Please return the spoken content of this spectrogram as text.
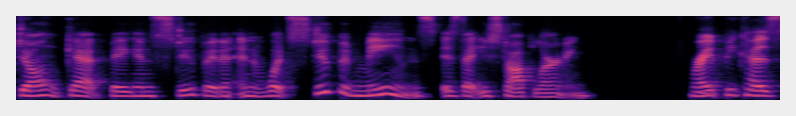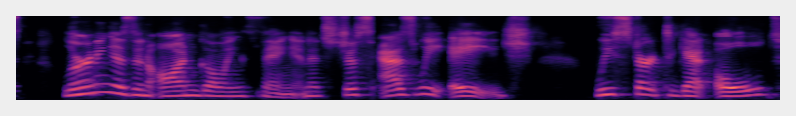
don't get big and stupid. And what stupid means is that you stop learning, right? Mm-hmm. Because learning is an ongoing thing. And it's just as we age, we start to get old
